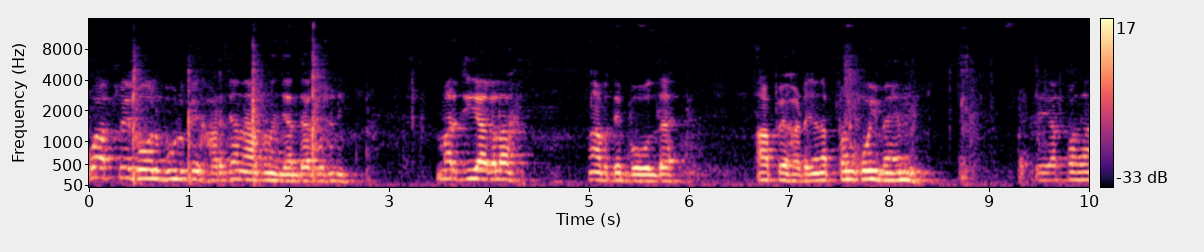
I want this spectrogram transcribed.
ਉਹ ਆਪੇ ਬੋਲ ਬੋਲ ਕੇ ਖੜ ਜਾਂਦਾ, ਆਪਣਾ ਜਾਂਦਾ ਕੁਛ ਨਹੀਂ। ਮਰਜ਼ੀ ਅਗਲਾ ਆਪਦੇ ਬੋਲਦਾ, ਆਪੇ ਹਟ ਜਾਂਦਾ, ਆਪਾਂ ਨੂੰ ਕੋਈ ਵਹਿਮ ਨਹੀਂ। ਤੇ ਆਪਾਂ ਤਾਂ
